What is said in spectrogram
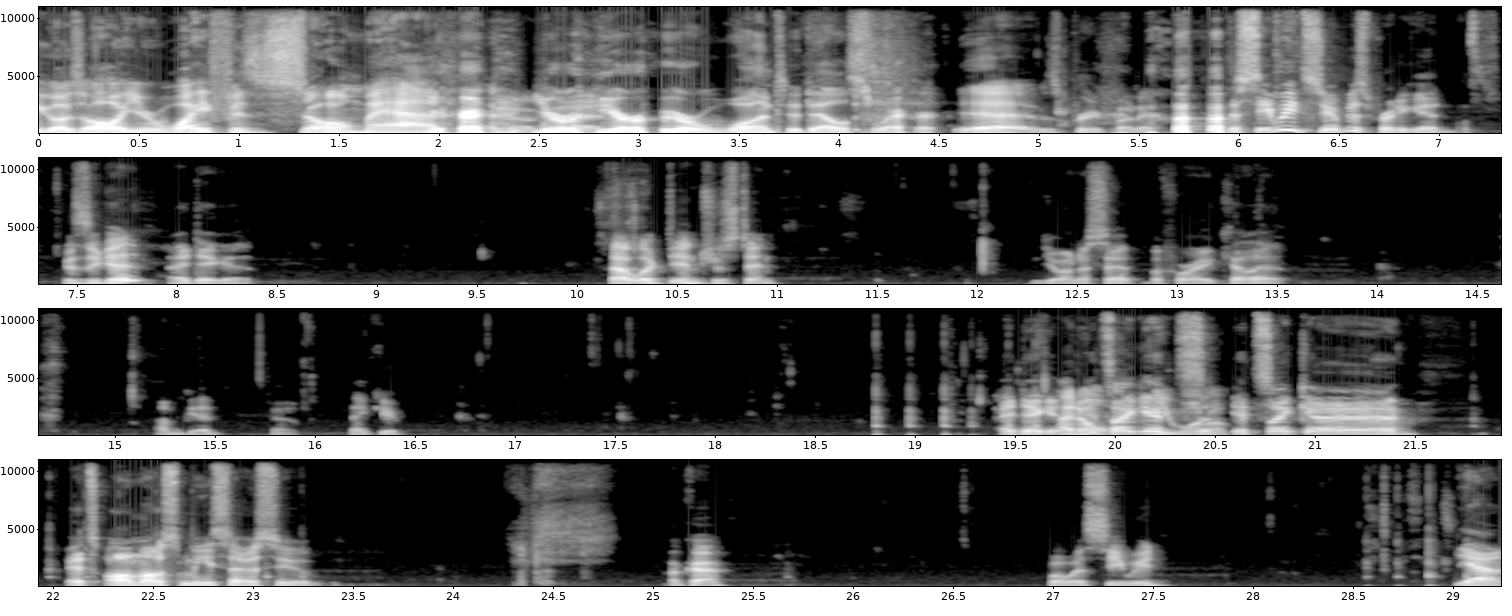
He goes, "Oh, your wife is so mad." You're Oh, you're, you're you're wanted elsewhere. yeah, it was pretty funny. the seaweed soup is pretty good. Is it good? I dig it. That looked interesting. Do you want to sip before I kill it? I'm good. Yeah. Thank you. I dig it. I don't- It's like it's wanna- it's like a it's almost miso soup. Okay. What was seaweed? Yeah,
